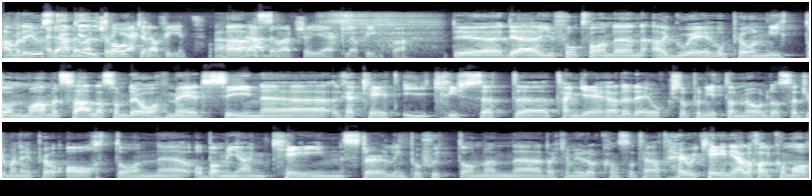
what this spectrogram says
men det är ju att sticka ut så jäkla fint. Ja, det hade varit så jäkla fint va. Det, det, är ju fortfarande en Agüero på 19, Mohamed Salah som då med sin eh, raket i krysset eh, tangerade det också på 19 mål då, Sadio Mané på 18, eh, Aubameyang, Kane, Sterling på 17, men eh, där kan vi då konstatera att Harry Kane i alla fall kommer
